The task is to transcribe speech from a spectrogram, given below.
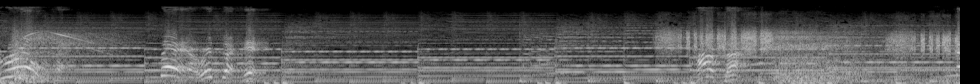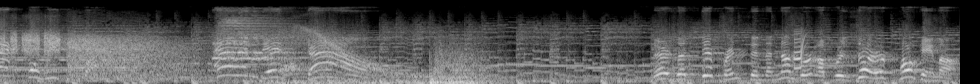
Drill tap! There, it's a hit! How's that? Smack the weak spot! And it's down! There's a difference in the number of reserve Pokemon.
